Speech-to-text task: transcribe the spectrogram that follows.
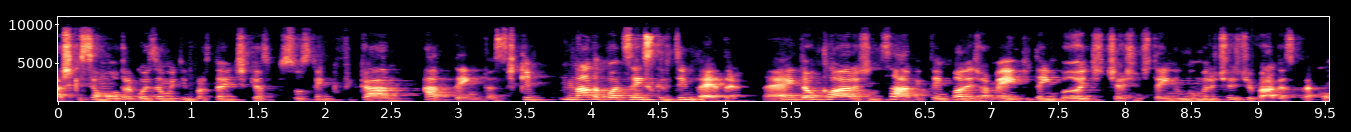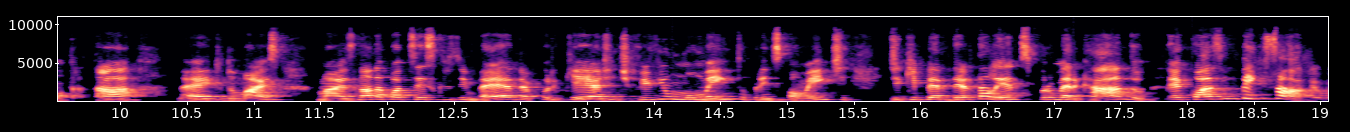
Acho que isso é uma outra coisa muito importante que as pessoas têm que ficar atentas. Acho que nada pode ser escrito em pedra, né? Então, claro, a gente sabe que tem planejamento, tem budget, a gente tem um número de vagas para contratar, né, e tudo mais, mas nada pode ser escrito em pedra, porque a gente vive um momento, principalmente, de que perder talentos para o mercado é quase impensável.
